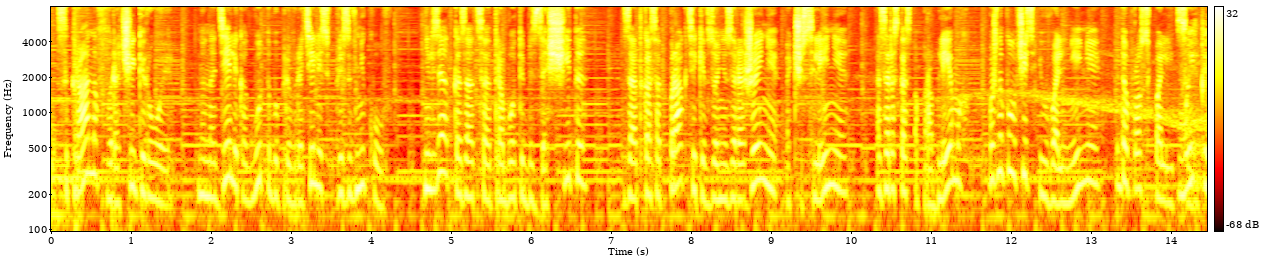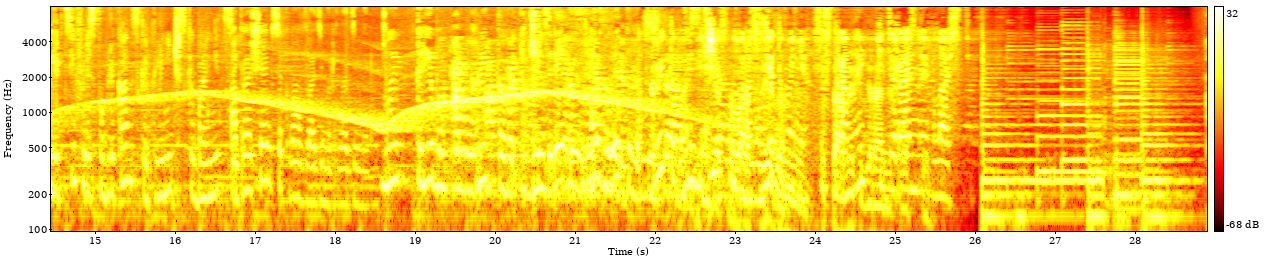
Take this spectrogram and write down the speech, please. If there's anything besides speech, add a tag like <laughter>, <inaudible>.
С экранов врачи-герои, но на деле как будто бы превратились в призывников. Нельзя отказаться от работы без защиты, за отказ от практики в зоне заражения, отчисления, а за рассказ о проблемах можно получить и увольнение, и допрос в полиции. Мы, коллектив Республиканской клинической больницы, обращаемся к вам, Владимир Владимирович. Мы требуем открытого и честного расследования, открытого и честного расследования со стороны федеральной власти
